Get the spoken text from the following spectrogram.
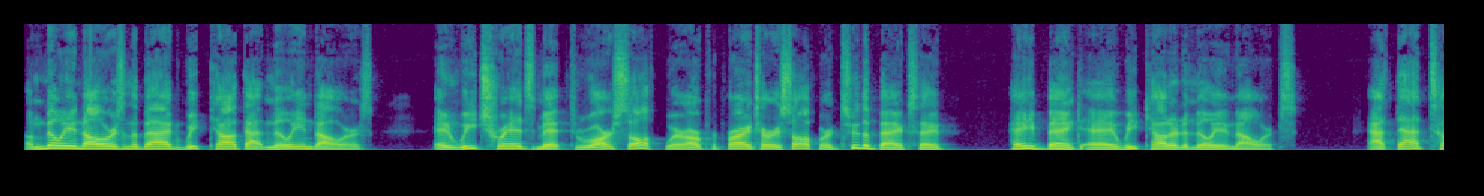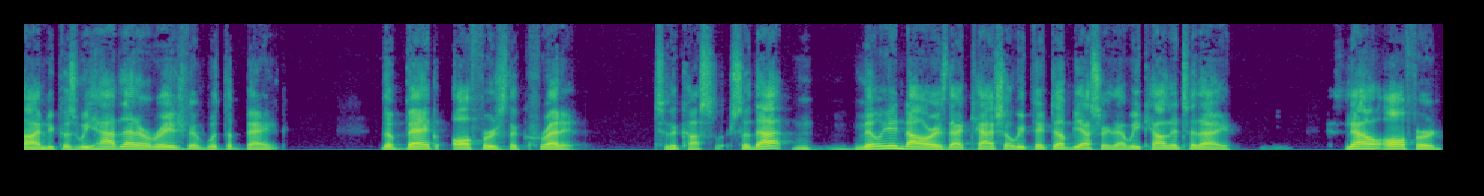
a million dollars in the bag. We count that million dollars, and we transmit through our software, our proprietary software, to the bank saying, "Hey, Bank A, we counted a million dollars." At that time, because we have that arrangement with the bank, the bank offers the credit to the customer. So that million dollars, that cash that we picked up yesterday, that we counted today, is now offered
